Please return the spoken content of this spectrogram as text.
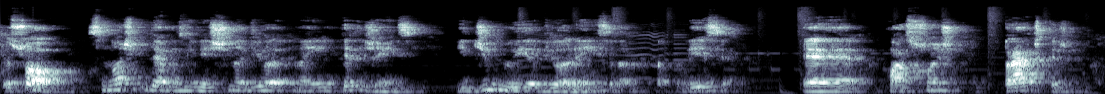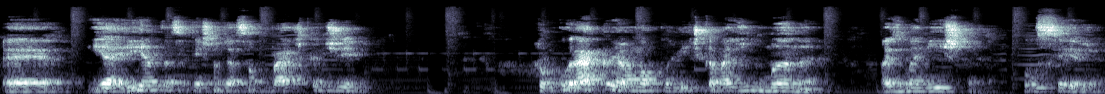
Pessoal, se nós pudermos investir na, na inteligência e diminuir a violência da, da polícia é, com ações práticas. É, e aí entra essa questão de ação prática de procurar criar uma política mais humana, mais humanista, ou seja,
